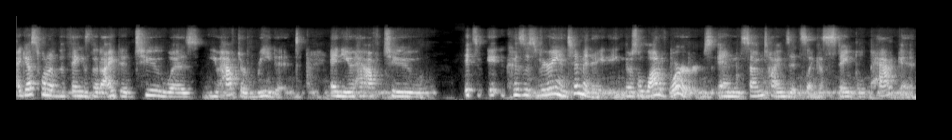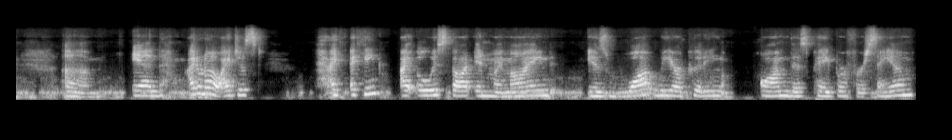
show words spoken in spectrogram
i guess one of the things that i did too was you have to read it and you have to it's because it, it's very intimidating. There's a lot of words and sometimes it's like a stapled packet. Um, and i don't know i just I, I think i always thought in my mind is what we are putting on this paper for Sam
